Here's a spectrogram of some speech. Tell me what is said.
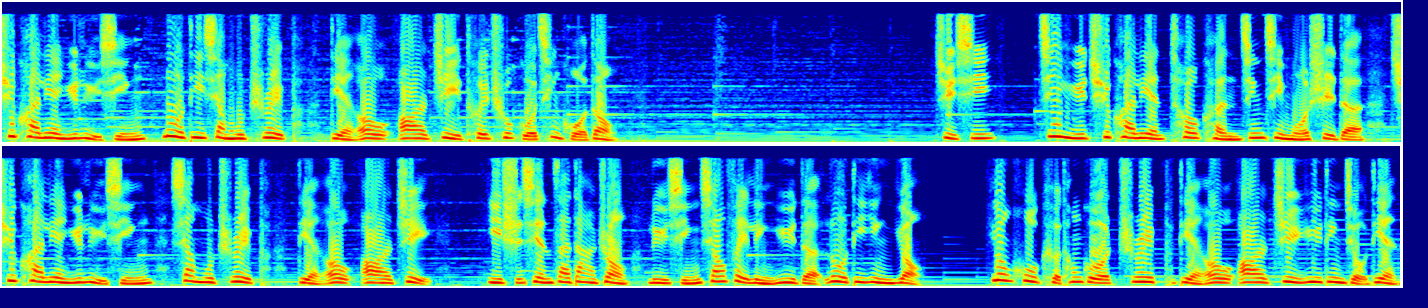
区块链与旅行落地项目 Trip 点 org 推出国庆活动。据悉。基于区块链 token 经济模式的区块链与旅行项目 Trip 点 org 已实现在大众旅行消费领域的落地应用。用户可通过 Trip 点 org 预订酒店、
